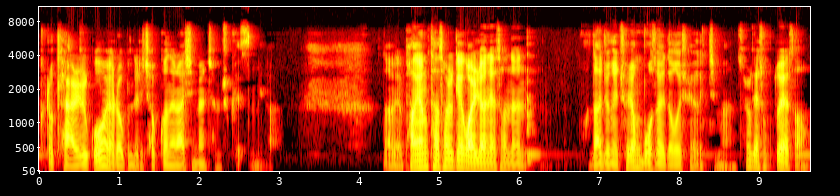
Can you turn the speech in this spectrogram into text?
그렇게 알고 여러분들이 접근을 하시면 참 좋겠습니다. 그 다음에 방향타 설계 관련해서는 나중에 최종 보고서에 넣으셔야겠지만 설계 속도에서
